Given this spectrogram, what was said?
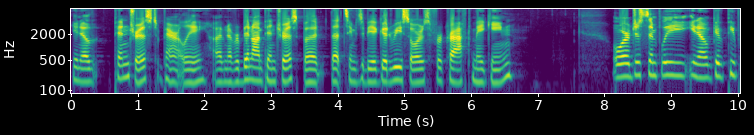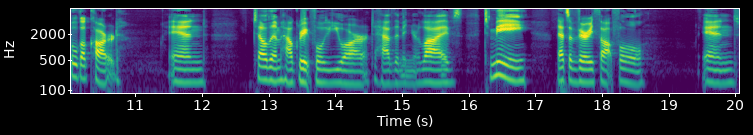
You know, Pinterest, apparently. I've never been on Pinterest, but that seems to be a good resource for craft making. Or just simply, you know, give people a card and tell them how grateful you are to have them in your lives. To me, that's a very thoughtful and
